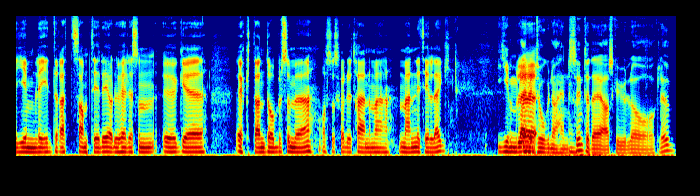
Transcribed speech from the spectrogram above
gimle idrett samtidig, og du har liksom økt økta en dobbelt så mye, og så skal du trene med menn i tillegg. Ble Gimle det tatt noe hensyn til det av skole og klubb?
